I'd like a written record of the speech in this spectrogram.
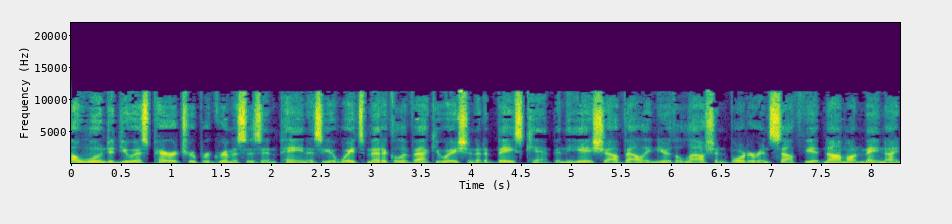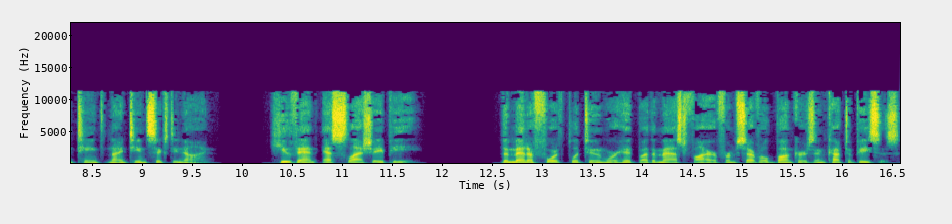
A wounded U.S. paratrooper grimaces in pain as he awaits medical evacuation at a base camp in the A Shau Valley near the Laotian border in South Vietnam on May 19, 1969. Hugh Van Es/AP. The men of 4th Platoon were hit by the massed fire from several bunkers and cut to pieces.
